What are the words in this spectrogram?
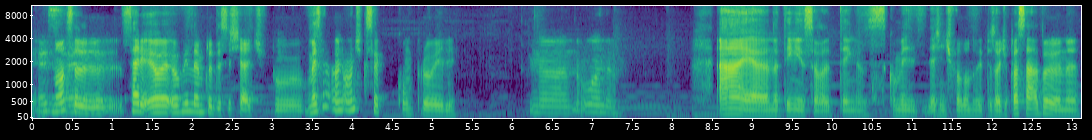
É Nossa, sério. sério, eu, eu me lembro desse chá, tipo. Mas on- onde que você comprou ele? Na, na Holanda. Ah, é, a Ana tem isso, ela tem os. Como a gente falou no episódio passado, a Ana.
